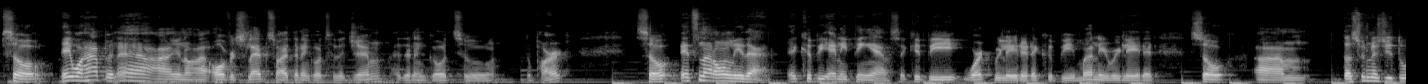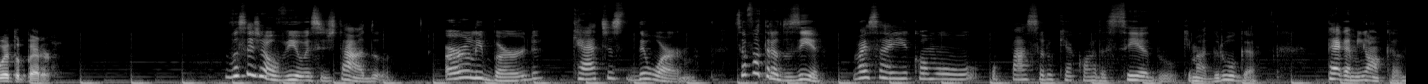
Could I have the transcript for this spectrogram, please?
So, it will happen. Eh, I, you know, I overslept, so I didn't go to the gym. I didn't go to the park. So it's not only that; it could be anything else. It could be work related. It could be money related. So, um, the sooner you do it, the better. Você já ouviu esse ditado? Early bird catches the worm. Se eu for traduzir, vai sair como o pássaro que acorda cedo, que madruga, pega a minhoca.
